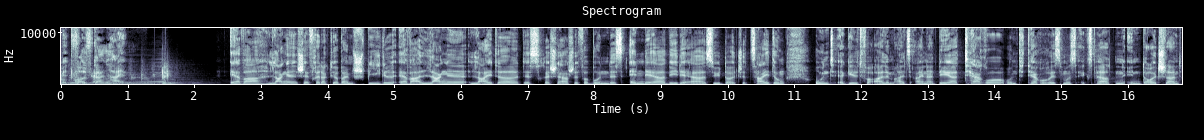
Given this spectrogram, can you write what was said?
Mit Wolfgang Heim. Er war lange Chefredakteur beim Spiegel, er war lange Leiter des Rechercheverbundes NDR, WDR, Süddeutsche Zeitung und er gilt vor allem als einer der Terror- und Terrorismusexperten in Deutschland.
